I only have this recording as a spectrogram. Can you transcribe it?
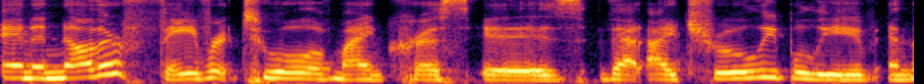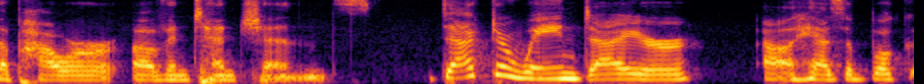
And another favorite tool of mine, Kris, is that I truly believe in the power of intentions. Dr. Wayne Dyer uh, has a book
